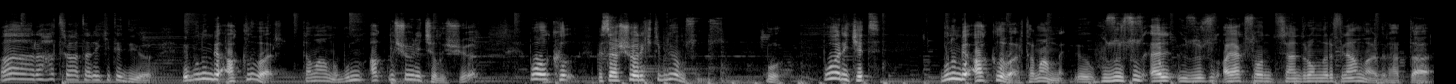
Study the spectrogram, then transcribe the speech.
Aa rahat rahat hareket ediyor. Ve bunun bir aklı var. Tamam mı? Bunun aklı şöyle çalışıyor. Bu akıl mesela şu hareketi biliyor musunuz? Bu. Bu hareket bunun bir aklı var tamam mı? Huzursuz el, huzursuz ayak son sendromları falan vardır hatta.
